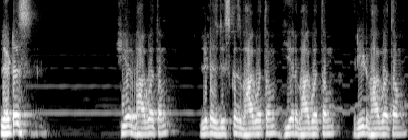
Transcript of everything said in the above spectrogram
Let us hear Bhagavatam, let us discuss Bhagavatam, hear Bhagavatam, read Bhagavatam,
